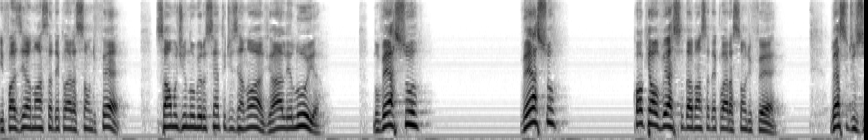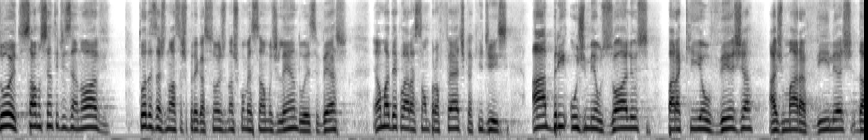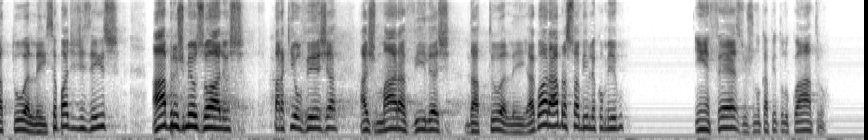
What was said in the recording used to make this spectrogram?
e fazer a nossa declaração de fé? Salmo de número 119, aleluia. No verso. Verso. Qual que é o verso da nossa declaração de fé? Verso 18, Salmo 119. Todas as nossas pregações nós começamos lendo esse verso. É uma declaração profética que diz: Abre os meus olhos para que eu veja as maravilhas da tua lei. Você pode dizer isso? Abre os meus olhos para que eu veja as maravilhas da tua lei. Agora abra sua Bíblia comigo em Efésios, no capítulo 4,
